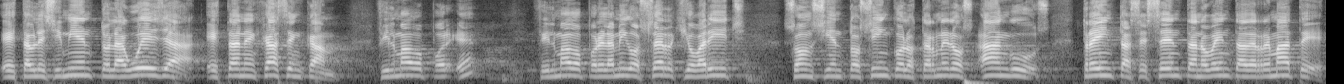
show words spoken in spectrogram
Establecimiento La Huella, están en Hasenkamp, filmado por, ¿eh? filmado por el amigo Sergio Barich, son 105 los terneros Angus, 30, 60, 90 de remate,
